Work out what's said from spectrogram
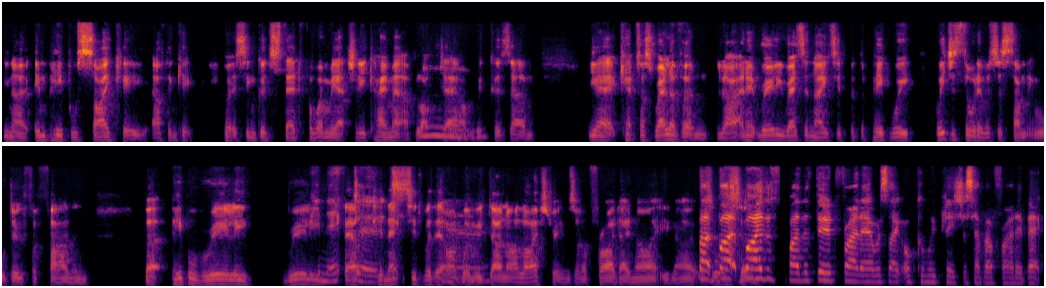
you know, in people's psyche. I think it put us in good stead for when we actually came out of lockdown mm. because, um, yeah, it kept us relevant, like, and it really resonated with the people. We we just thought it was just something we'll do for fun, and but people really really connected. felt connected with it yeah. when we'd done our live streams on a Friday night. You know, but by, awesome. by the by the third Friday, I was like, oh, can we please just have our Friday back?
